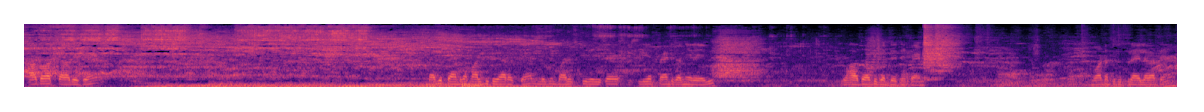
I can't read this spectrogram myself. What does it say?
हाथों हाथ करा देते हैं। बाकी पैंट का माल भी तैयार रखते हैं, लेकिन बारिश की वजह से इसलिए पैंट करनी रहेगी वो हाथों हाथ ही कर देते हैं पैंट। वाटर प्रूफ प्लाई लगाते हैं।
